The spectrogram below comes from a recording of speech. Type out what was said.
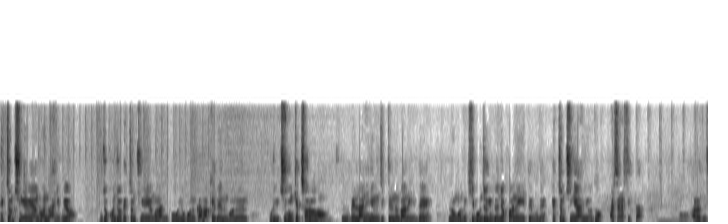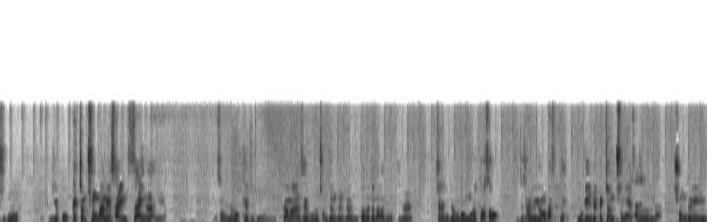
100점충에 의한 건 아니고요. 무조건적으로 100점충에 의한 건 아니고, 요거는 까맣게 되는 거는 우리 죽은 깨처럼 그 멜라닌이 응집되는 반응인데, 이런 거는 기본적인 면역 반응이기 때문에 100점충이 아니어도 발생할 수 있다. 어, 알아두시고, 이게 꼭 100점충만의 사인, 사인은 아니에요. 그래서 이렇게 지금 까만색으로 점점 점점 떨어져 나가는 것들을 제가 이제 면봉으로 떠서 이제 현미경을 봤을 때 이게 이제 백전충의 사진입니다. 충들이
